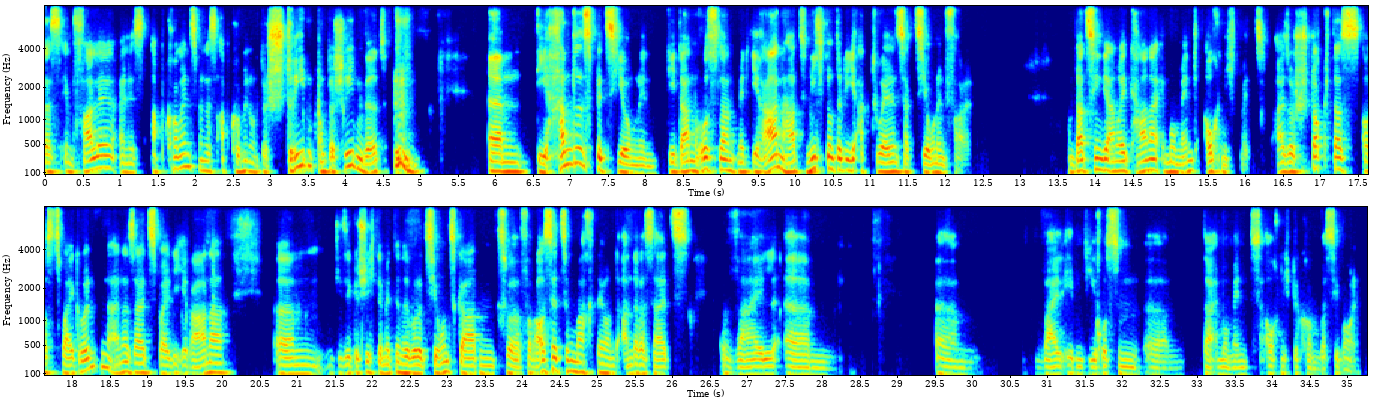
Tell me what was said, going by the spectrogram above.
dass im Falle eines Abkommens, wenn das Abkommen unterschrieben, unterschrieben wird, ähm, die Handelsbeziehungen, die dann Russland mit Iran hat, nicht unter die aktuellen Sanktionen fallen. Und da ziehen die Amerikaner im Moment auch nicht mit. Also stockt das aus zwei Gründen. Einerseits, weil die Iraner ähm, diese Geschichte mit den Revolutionsgarden zur Voraussetzung machte und andererseits, weil, ähm, ähm, weil eben die Russen ähm, da im Moment auch nicht bekommen, was sie wollen.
